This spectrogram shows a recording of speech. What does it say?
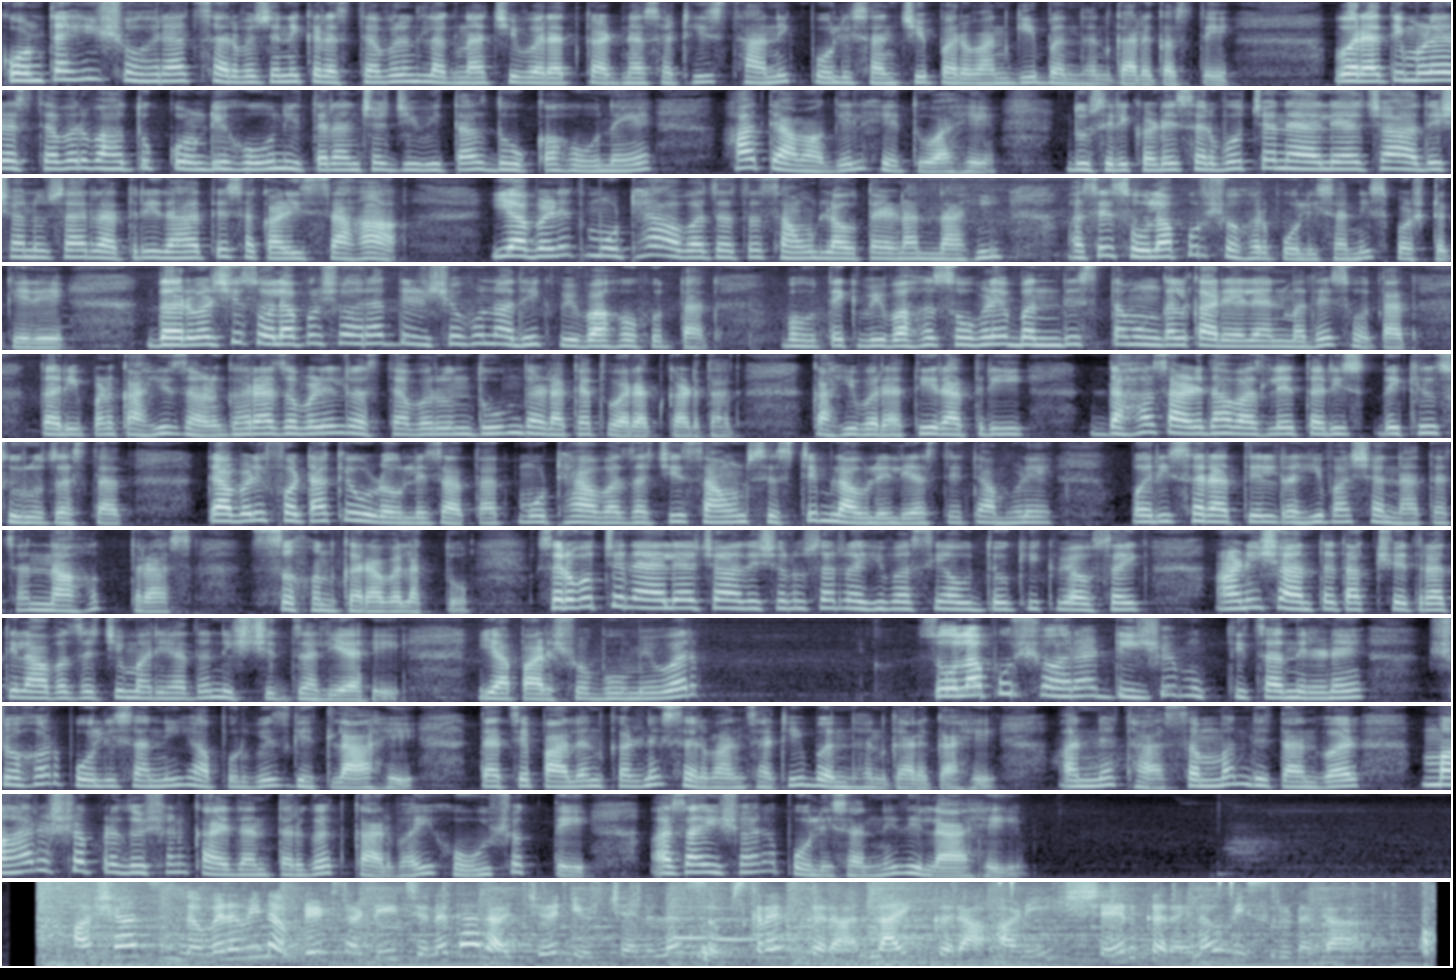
कोणत्याही शहरात सार्वजनिक रस्त्यावरून लग्नाची वरात काढण्यासाठी स्थानिक पोलिसांची परवानगी बंधनकारक असते. वरातीमुळे रस्त्यावर वाहतूक कोंडी होऊन इतरांच्या जीवितास धोका होऊ नये हा त्यामागील हेतू आहे. दुसरीकडे सर्वोच्च न्यायालयाच्या आदेशानुसार रात्री दहा ते सकाळी सहा या वेळेत मोठ्या आवाजाचा साऊंड लावता येणार नाही असे सोलापूर शहर पोलिसांनी स्पष्ट केले. दरवर्षी सोलापूर शहरात दीडशेहून अधिक विवाह होतात. बहुतेक विवाह सोहळे बंदिस्त मंगल कार्यालयांमध्येच होतात. तरी पण काही जण घराजवळील रस्त्यावरून धूमधडाक्यात वरात काढतात. काही वराती रात्री दहा साडेदहा वाजले तरी देखील सुरूच असतात. त्यावेळी फटाके उडवले जातात. मोठ्या आवाजाची साऊंड सिस्टीम लावलेली असते. त्यामुळे परिसरातील रहिवाशांना त्याचा नाहक त्रास सहन करावा लागतो. सर्वोच्च न्यायालयाच्या आदेशानुसार रहिवासी औद्योगिक व्यावसायिक आणि शांतता क्षेत्रातील आवाजाची मर्यादा निश्चित झाली आहे. या पार्श्वभूमीवर सोलापूर शहरात डीजे मुक्तीचा निर्णय शहर पोलिसांनी यापूर्वीच घेतला आहे. त्याचे पालन करणे सर्वांसाठी बंधनकारक आहे. अन्यथा संबंधितांवर महाराष्ट्र प्रदूषण कायद्यांतर्गत कारवाई होऊ शकते असा इशारा पोलिसांनी दिला आहे. अशाच नवनवीन अपडेटसाठी जनता राज्य न्यूज चॅनलला सबस्क्राईब करा लाईक करा आणि शेअर करायला विसरू नका.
